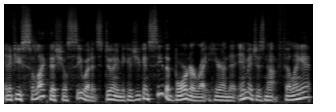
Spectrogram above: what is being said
And if you select this, you'll see what it's doing because you can see the border right here and the image is not filling it.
